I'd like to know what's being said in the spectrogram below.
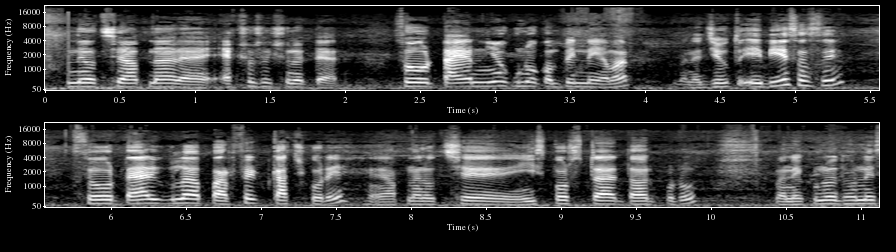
সামনে হচ্ছে আপনার একশো সেকশনের টায়ার। সো টায়ার নিয়েও কোনো কমপ্লেন নেই আমার। মানে যেহেতু এবিএস আছে সো টায়ারগুলো পারফেক্ট কাজ করে। আপনার হচ্ছে স্পোর্টস টায়ার দেওয়ার পরও মানে কোনো ধরনের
